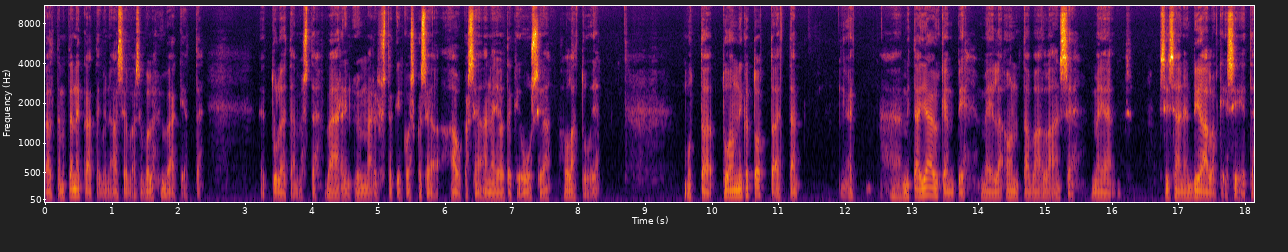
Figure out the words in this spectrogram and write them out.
välttämättä negatiivinen asia, vaan se voi olla hyväkin, että, että tulee tämmöistä väärinymmärrystäkin, koska se aukaisee aina joitakin uusia latuja. Mutta tuo on niin totta, että, että mitä jäykempi meillä on tavallaan se meidän sisäinen dialogi siitä,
